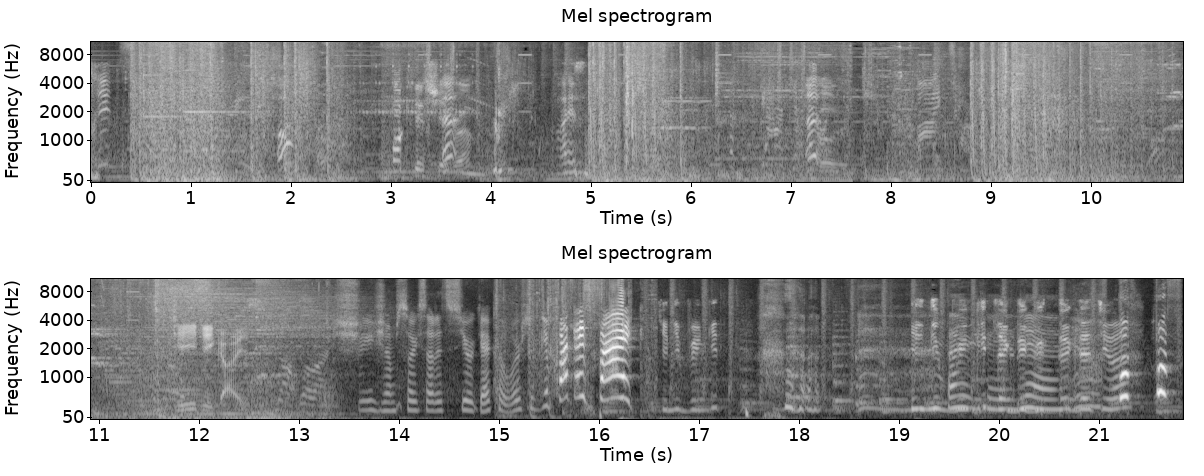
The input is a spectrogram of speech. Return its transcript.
Three. Fuck this shit, bro. Nice. Oh. GG, guys. Sheesh, I'm so excited to see your Gekko. Where's your fucking spike? Can you bring it? Can you bring it like the Yeah. good dog that you are? Woof,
